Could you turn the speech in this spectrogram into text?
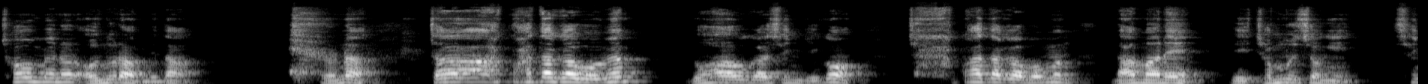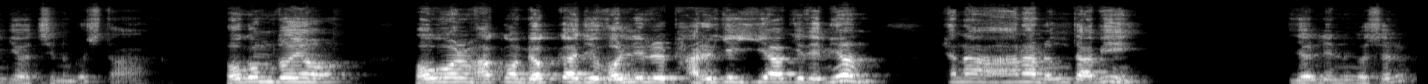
처음에는 어눌합니다. 그러나 자꾸 하다가 보면 노하우가 생기고, 자꾸 하다가 보면 나만의 이 전문성이 생겨지는 것이다. 복음도요, 복음을 받고 몇 가지 원리를 바르게 이해하게 되면 편안한 응답이 열리는 것을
